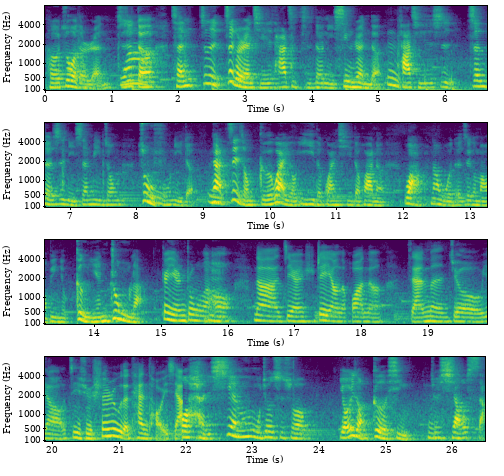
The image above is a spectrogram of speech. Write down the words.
合作的人，值得成就是这个人其实他是值得你信任的，他其实是真的是你生命中祝福你的。那这种格外有意义的关系的话呢，哇，那我的这个毛病就更严重了，更严重了哦。那既然是这样的话呢，咱们就要继续深入的探讨一下。我很羡慕，就是说有一种个性，就是潇洒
